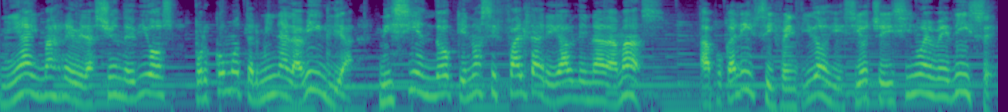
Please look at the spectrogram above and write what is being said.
ni hay más revelación de Dios por cómo termina la Biblia, diciendo que no hace falta agregarle nada más. Apocalipsis 22, 18 y 19 dice,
